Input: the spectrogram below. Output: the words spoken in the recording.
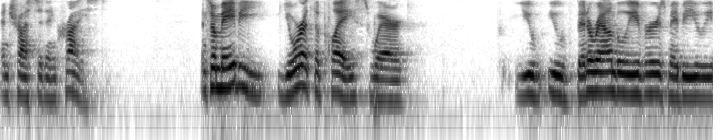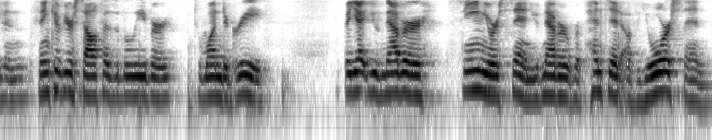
and trusted in Christ? And so maybe you're at the place where you you've been around believers, maybe you even think of yourself as a believer to one degree, but yet you've never seen your sin, you've never repented of your sin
